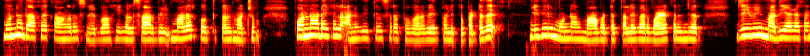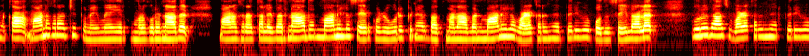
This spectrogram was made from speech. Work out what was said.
முன்னதாக காங்கிரஸ் நிர்வாகிகள் சார்பில் மலர் கொத்துக்கள் மற்றும் பொன்னாடைகள் அணிவித்து சிறப்பு வரவேற்பு அளிக்கப்பட்டது. இதில் முன்னாள் மாவட்ட தலைவர் வழக்கறிஞர் ஜி வி மதியழகன் கா மாநகராட்சி துணை மேயர் குமரகுருநாதன் மாநகர தலைவர் நாதன் மாநில செயற்குழு உறுப்பினர் பத்மநாபன் மாநில வழக்கறிஞர் பிரிவு பொதுச் செயலாளர் குருராஜ் வழக்கறிஞர் பிரிவு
